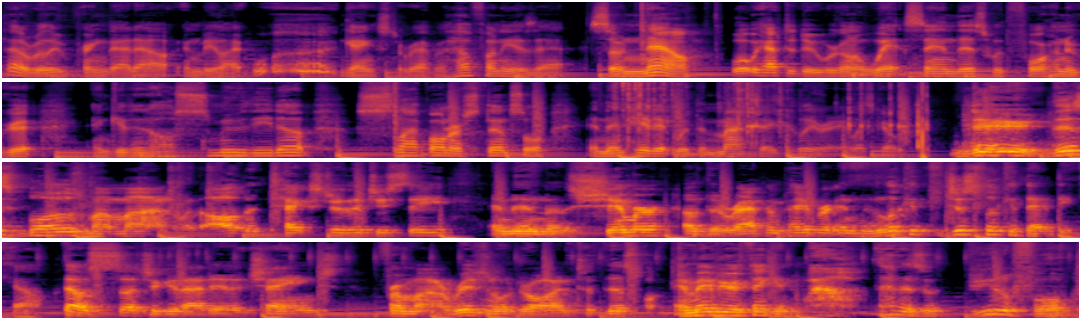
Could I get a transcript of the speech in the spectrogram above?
that'll really bring that out and be like, what gangster rapper? How funny is that? So now what we have to do, we're gonna wet sand this with 400 grit and get it all smoothied up, slap on our stencil, and then hit it with the Matte Clear Let's go. Dude, this blows my mind with all the texture that you see and then the shimmer of the wrapping paper. And look at, just look at that decal. That was such a good idea to change from my original drawing to this one. And maybe you're thinking, wow, that is a beautiful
